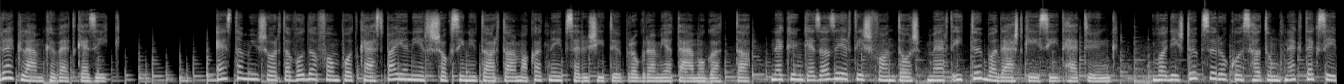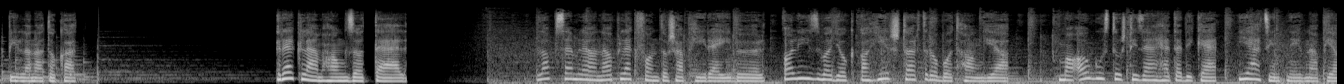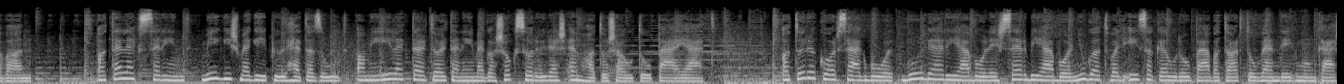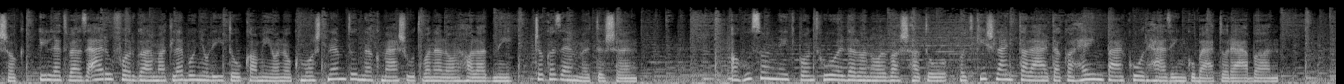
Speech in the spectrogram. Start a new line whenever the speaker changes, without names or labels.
Reklám következik. Ezt a műsort a Vodafone Podcast Pioneer sokszínű tartalmakat népszerűsítő programja támogatta. Nekünk ez azért is fontos, mert így több adást készíthetünk. Vagyis többször okozhatunk nektek szép pillanatokat. Reklám hangzott el. Lapszemle a nap legfontosabb híreiből. Alíz vagyok, a hírstart robot hangja. Ma augusztus 17-e, Jácint névnapja van. A Telex szerint mégis megépülhet az út, ami élettel töltené meg a sokszor üres M6-os autópályát. A Törökországból, Bulgáriából és Szerbiából Nyugat- vagy Észak-Európába tartó vendégmunkások, illetve az áruforgalmat lebonyolító kamionok most nem tudnak más útvonalon haladni, csak az M5-ösön. A 24.hu oldalon olvasható, hogy kislányt találtak a Heimpál kórház inkubátorában.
